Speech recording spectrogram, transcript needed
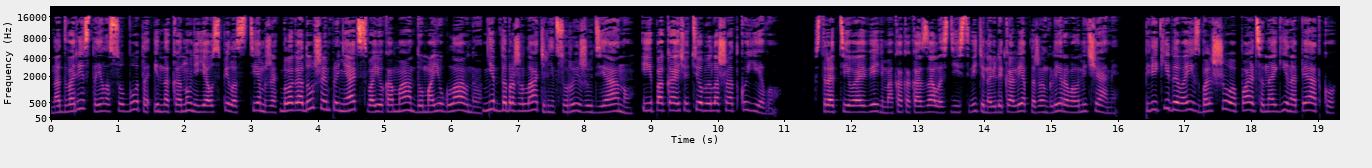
На дворе стояла суббота, и накануне я успела с тем же благодушием принять свою команду, мою главную, недоброжелательницу рыжую Диану и пока еще темную лошадку Еву. Стративая ведьма, как оказалось, действительно великолепно жонглировала мечами, перекидывая их с большого пальца ноги на пятку,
